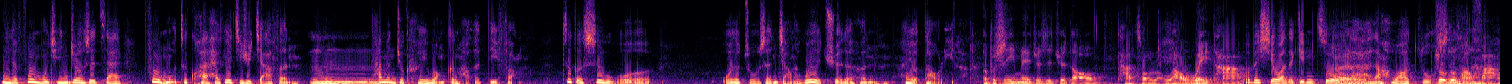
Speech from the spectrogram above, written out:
你的父母亲就是在父母这块还可以继续加分，嗯，他们就可以往更好的地方。这个是我我的主神讲的，我也觉得很很有道理了。而不是一昧就是觉得哦，他走了，我要为他我被洗我的金做对啦，然后我要做做多少法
